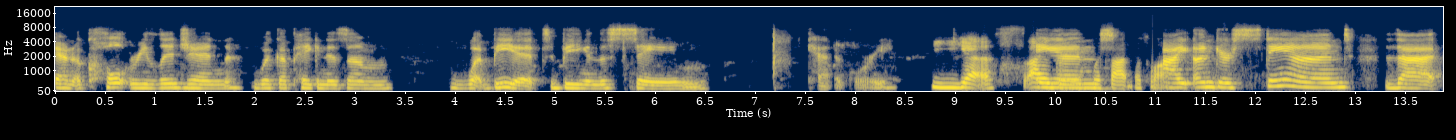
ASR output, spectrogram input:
and occult religion wicca paganism what be it being in the same category. Yes, I and agree with that as well. I understand that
